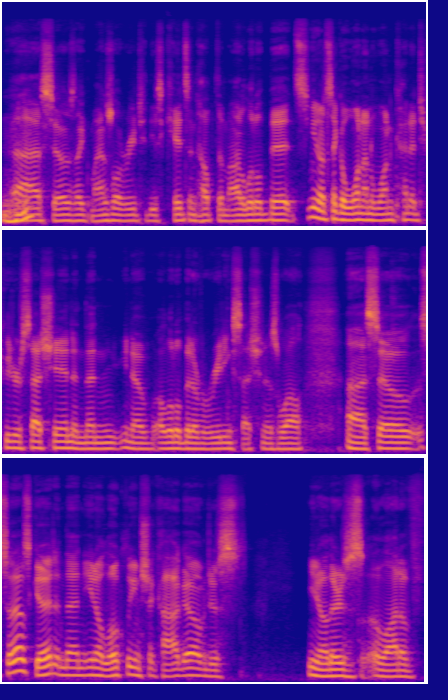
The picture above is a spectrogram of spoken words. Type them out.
Mhm. uh, so I was like, might as well read to these kids and help them out a little bit. It's, you know, it's like a one-on-one kind of tutor session, and then you know a little bit of a reading session as well. Uh, so so that was good. And then you know locally in Chicago, I'm just you know there's a lot of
